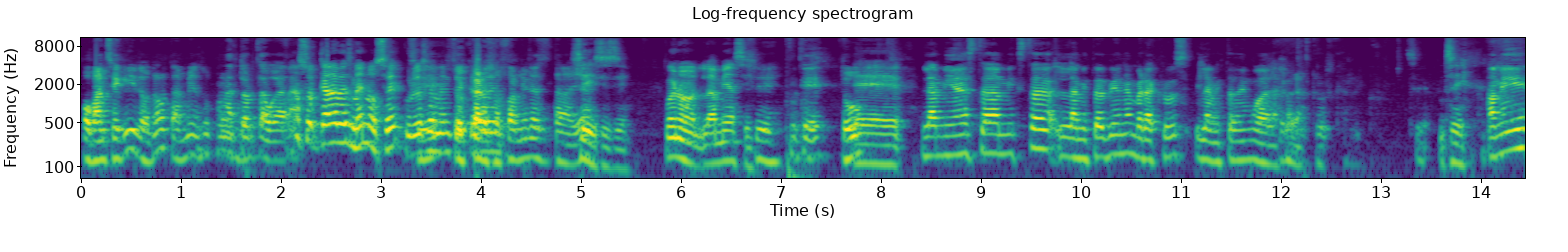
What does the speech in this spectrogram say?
¿O van seguido, no? También supongo. Una torta ahogada. Ah, cada vez menos, ¿eh? Curiosamente. Sí, pero vez- sus familias están allá. Sí, sí, sí. Bueno, la mía sí. Sí. Ok. ¿Tú? Eh, La mía está mixta, la mitad viene en Veracruz y la mitad en Guadalajara. Veracruz, qué rico. Sí. sí. A mí,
